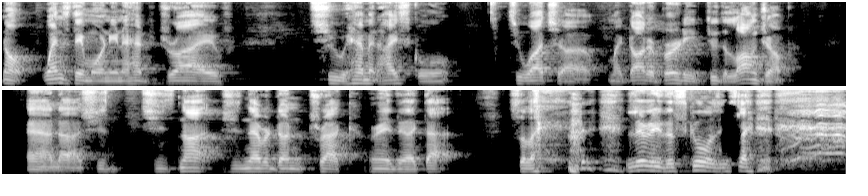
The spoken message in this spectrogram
no Wednesday morning. I had to drive to Hemet High School to watch uh, my daughter Birdie do the long jump, and uh, she's she's not she's never done track or anything like that. So like literally the school is just like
